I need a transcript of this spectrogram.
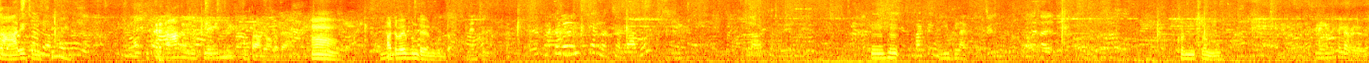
శారీ చూసి ఇక్కడ కాదు ప్లెయిన్ తీసుకుంటాను కదా. అటువైపు ఉంటాయి అనుకుంటా. నేను చూపిస్తాను ఈ బ్లాక్ కొంచెం. ప్లెయిన్ కలర్ కదా.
